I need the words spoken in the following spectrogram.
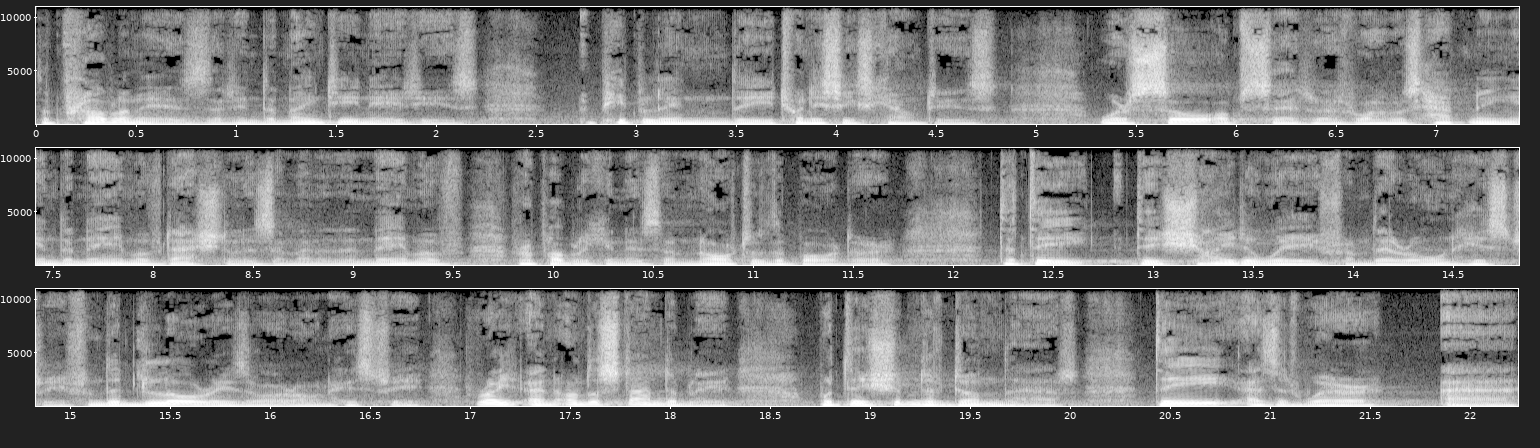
The problem is that in the 1980s, people in the 26 counties were so upset at what was happening in the name of nationalism and in the name of republicanism north of the border that they, they shied away from their own history, from the glories of our own history. Right, and understandably, but they shouldn't have done that. They, as it were, uh,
